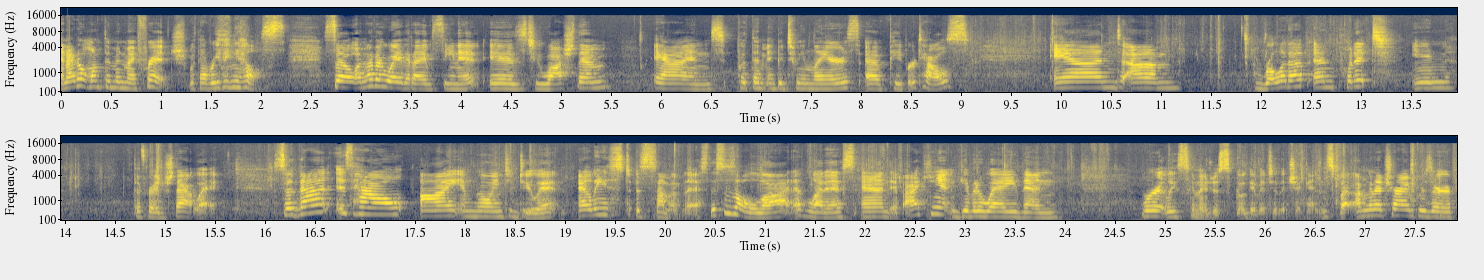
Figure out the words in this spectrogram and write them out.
and I don't want them in my fridge with everything else. So another way that I've seen it is to wash them and put them in between layers of paper towels and um, roll it up and put it in the fridge that way. So that is how I am going to do it, at least some of this. This is a lot of lettuce, and if I can't give it away, then we're at least gonna just go give it to the chickens. But I'm gonna try and preserve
